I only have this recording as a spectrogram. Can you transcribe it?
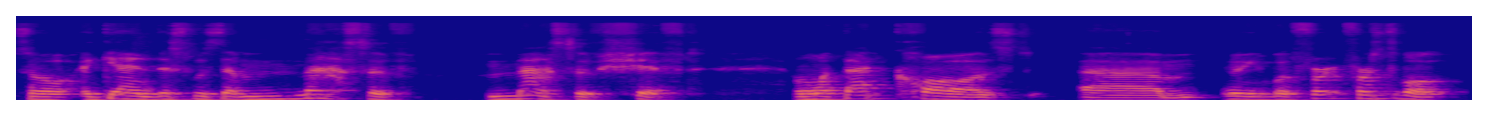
So again, this was a massive, massive shift, and what that caused um, I mean, well, for, first of all,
